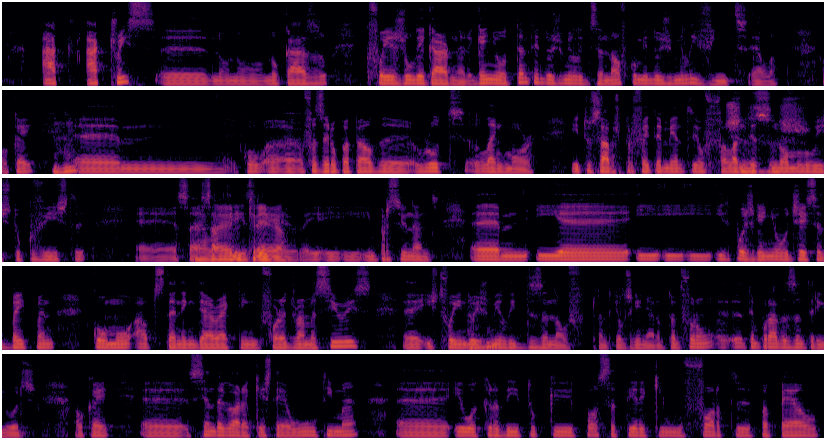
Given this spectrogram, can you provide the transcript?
Actress, uh, no, no, no, caso, que foi a Julia Garner. Ganhou tanto em 2019 como em 2020, ela, ok? Uhum. Um, ehm, a, fazer o papel de Ruth Langmore. E tu sabes perfeitamente, eu falando Jesus. desse nome, Luís, tu que viste, essa, essa é atriz é, é, impressionante. Um, e, uh, e, e, e, depois ganhou o Jason Bateman como Outstanding Directing for a Drama Series. Uh, isto foi em 2019, uhum. portanto, que eles ganharam. Portanto, foram uh, temporadas anteriores, ok? sendo agora que esta é a última, eu acredito que possa ter aqui um forte papel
